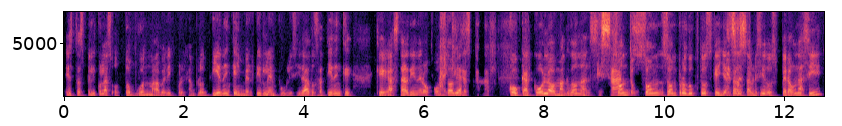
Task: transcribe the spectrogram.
estas películas o Top Gun Maverick, por ejemplo, tienen que invertirle en publicidad, o sea, tienen que, que gastar dinero, o Hay todavía. Coca-Cola o McDonald's. Exacto. Son, son, son productos que ya están establecidos, pero aún así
